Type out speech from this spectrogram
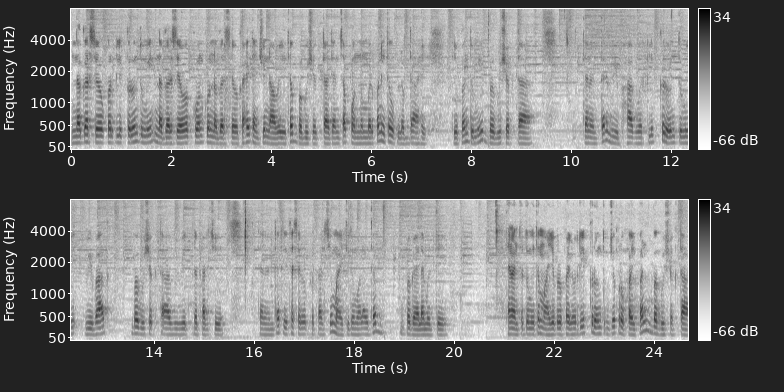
नगरसेवकवर क्लिक करून तुम्ही नगरसेवक कोण कोण नगरसेवक आहे त्यांची नावे इथं बघू शकता. त्यांचा फोन नंबर पण इथं उपलब्ध आहे. ते पण तुम्ही बघू शकता. त्यानंतर विभागवर क्लिक करून तुम्ही विभाग बघू शकता विविध प्रकारची. त्यानंतर तिथं सर्व प्रकारची माहिती तुम्हाला इथं बघायला मिळते. त्यानंतर तुम्ही इथं माझ्या प्रोफाईलवर क्लिक करून तुमचे प्रोफाईल पण बघू शकता.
